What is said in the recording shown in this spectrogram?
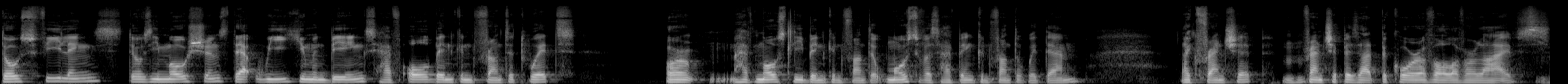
those feelings, those emotions that we human beings have all been confronted with, or have mostly been confronted. Most of us have been confronted with them, like friendship. Friendship is at the core of all of our lives.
